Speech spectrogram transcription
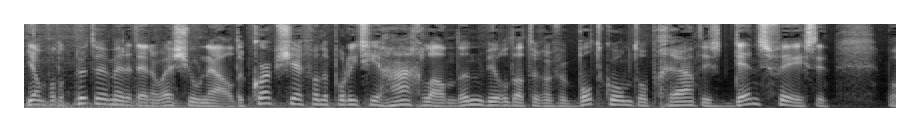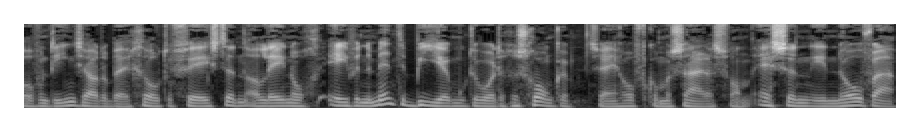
Jan van der Putten met het NOS-journaal. De korpschef van de politie Haaglanden wil dat er een verbod komt op gratis dansfeesten. Bovendien zouden bij grote feesten alleen nog evenementenbier moeten worden geschonken, zei hoofdcommissaris van Essen in Nova.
